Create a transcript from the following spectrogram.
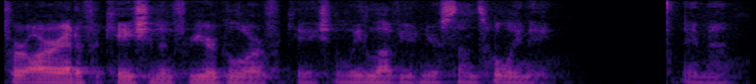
for our edification and for your glorification. We love you in your Son's holy name. Amen.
